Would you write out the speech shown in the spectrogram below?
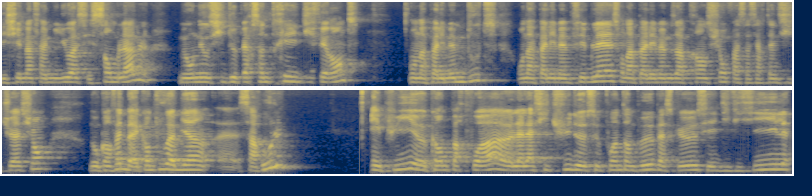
des schémas familiaux assez semblables, mais on est aussi deux personnes très différentes. On n'a pas les mêmes doutes, on n'a pas les mêmes faiblesses, on n'a pas les mêmes appréhensions face à certaines situations. Donc, en fait, ben, quand tout va bien, ça roule. Et puis, euh, quand parfois euh, la lassitude se pointe un peu parce que c'est difficile,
